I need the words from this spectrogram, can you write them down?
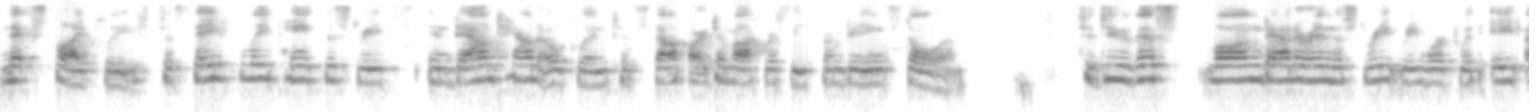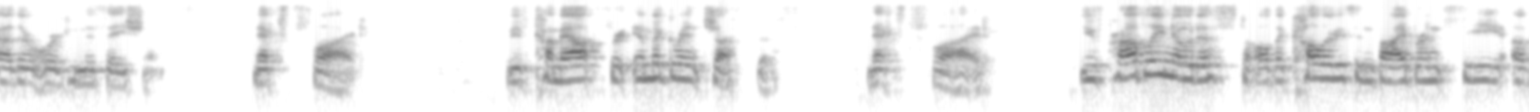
Next slide, please, to safely paint the streets in downtown Oakland to stop our democracy from being stolen. To do this long banner in the street, we worked with eight other organizations. Next slide. We've come out for immigrant justice. Next slide. You've probably noticed all the colors and vibrancy of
